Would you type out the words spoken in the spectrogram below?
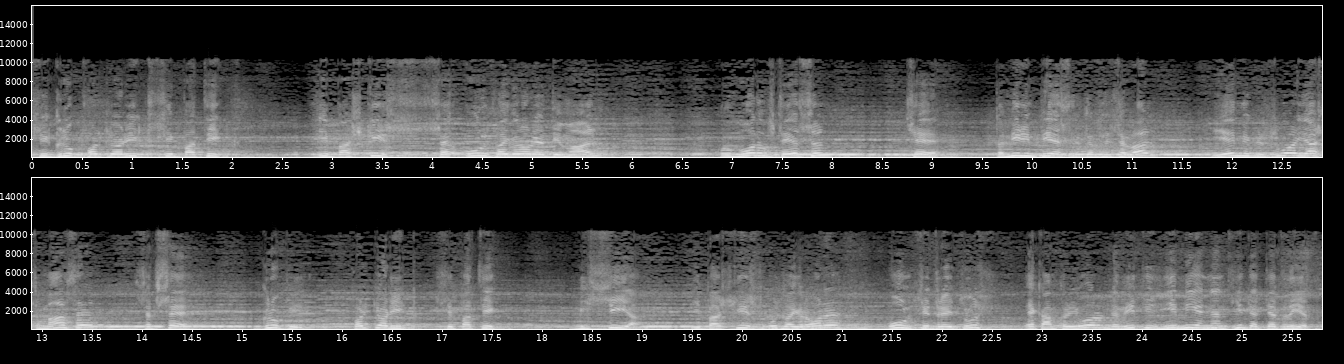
si grup folklorik simpatik i bashkisë së Urë Vajgurore Dimal, Kur morëm ftesën që të mirim pjesë në këtë festival, jemi gëzuar jashtë mase sepse grupi folklorik simpatik Miqësia i Bashkisë Urë Vajgurore, unë si drejtues e kam krijuar në vitin një mijë e nëntëqind e tetëdhjetë.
